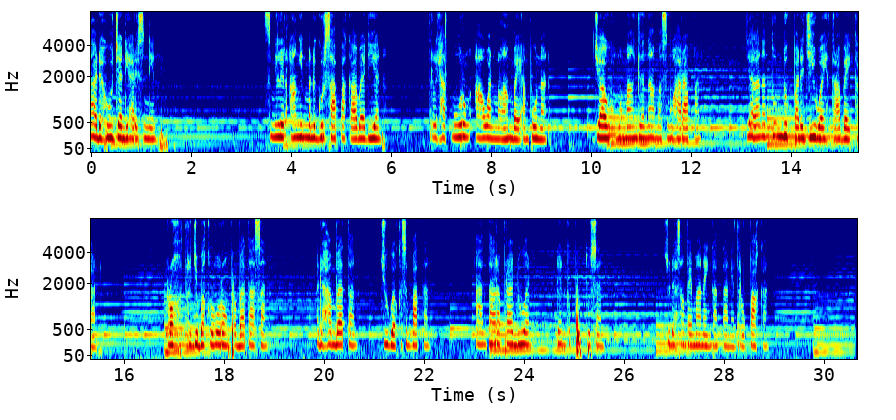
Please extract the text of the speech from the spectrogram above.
Tak ada hujan di hari Senin. Semilir angin menegur sapa keabadian. Terlihat murung awan melambai ampunan. Jauh memanggil nama semua harapan. Jalanan tunduk pada jiwa yang terabaikan. Roh terjebak lorong perbatasan. Ada hambatan, juga kesempatan. Antara peraduan dan keputusan. Sudah sampai mana ingkatan yang terlupakan? Thank you.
